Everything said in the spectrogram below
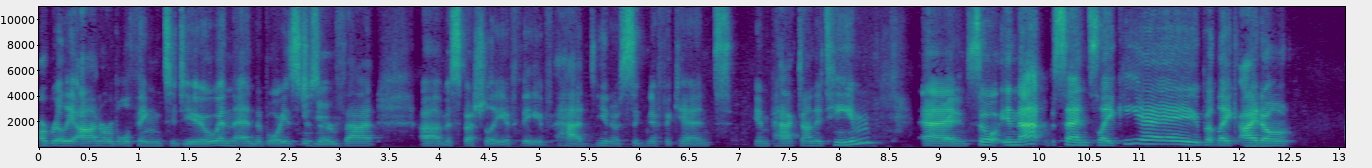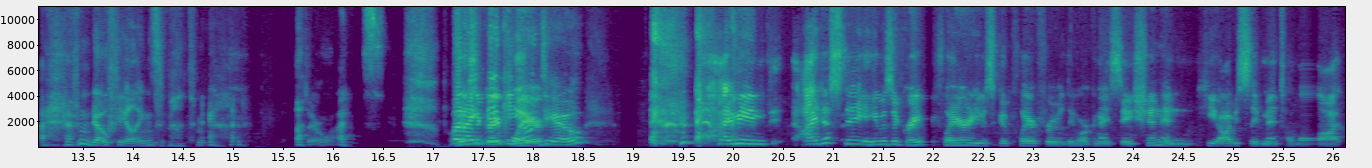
a really honorable thing to do and and the boys Mhm. deserve that um, especially if they've had, you know, significant impact on a team. And Right. so in that sense, like, yay, but like I don't I have no feelings about the man otherwise. But I think player. you do. I mean, I just think he was a great player. He was a good player for the organization, and he obviously meant a lot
